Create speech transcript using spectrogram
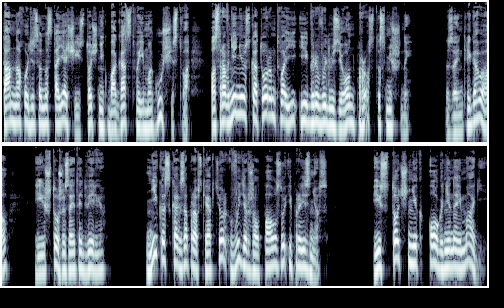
Там находится настоящий источник богатства и могущества, по сравнению с которым твои игры в иллюзион просто смешны. Заинтриговал. И что же за этой дверью? Никос, как заправский актер, выдержал паузу и произнес. Источник огненной магии.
